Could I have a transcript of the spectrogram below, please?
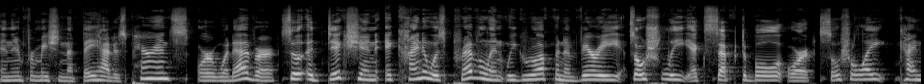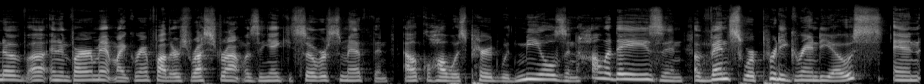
and the information that they had as parents or whatever. So addiction, it kind of was prevalent. We grew up in a very socially acceptable or socialite kind of uh, an environment. My grandfather's restaurant was a Yankee Silversmith, and alcohol was paired with meals and holidays, and events were pretty grandiose, and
